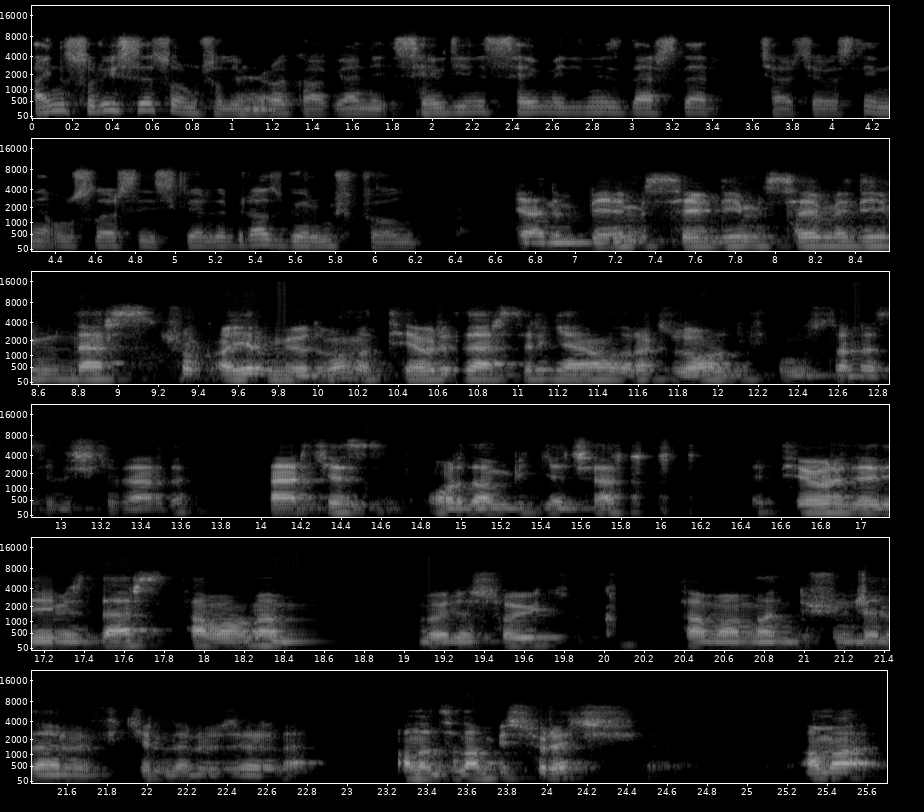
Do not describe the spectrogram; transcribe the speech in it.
Aynı soruyu size sormuş olayım Evet. Burak abi. Yani sevdiğiniz, sevmediğiniz dersler çerçevesinde yine uluslararası ilişkileri de biraz görmüş olalım. Yani benim sevdiğim, sevmediğim ders çok ayırmıyordum ama teori dersleri genel olarak zordur uluslararası ilişkilerde. Herkes oradan bir geçer. E, teori dediğimiz ders tamamen böyle soyut, tamamen düşünceler ve fikirler üzerine anlatılan bir süreç. Ama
